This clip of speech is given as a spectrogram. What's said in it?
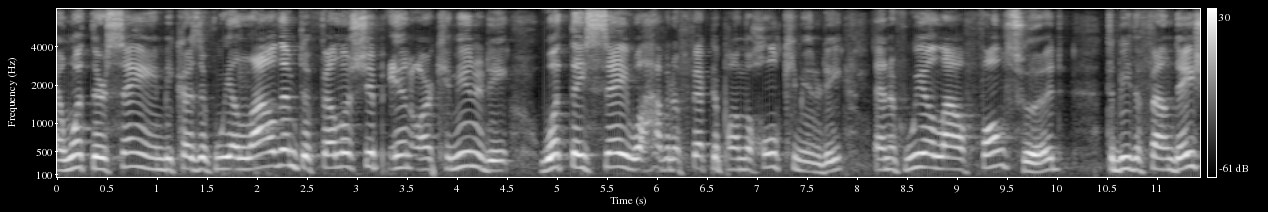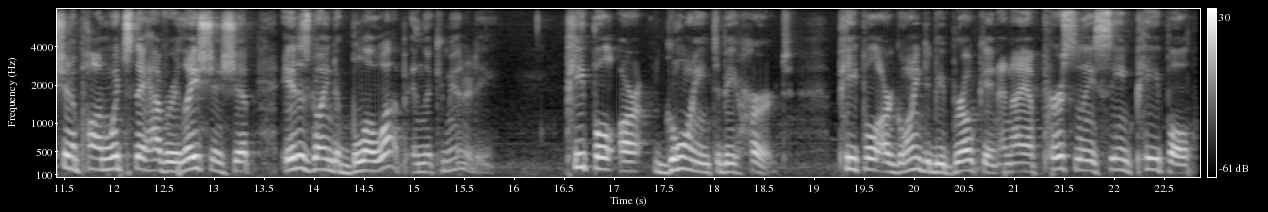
and what they're saying because if we allow them to fellowship in our community, what they say will have an effect upon the whole community. And if we allow falsehood to be the foundation upon which they have a relationship, it is going to blow up in the community. People are going to be hurt. People are going to be broken. And I have personally seen people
